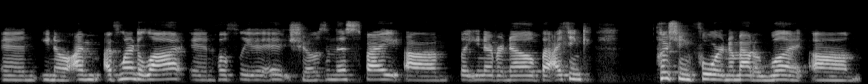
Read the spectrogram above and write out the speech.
And, you know, I'm, I've learned a lot and hopefully it shows in this fight. Um, but you never know. But I think pushing forward no matter what, um,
